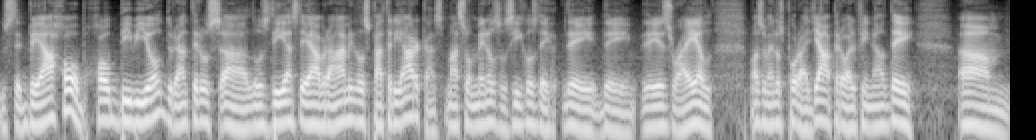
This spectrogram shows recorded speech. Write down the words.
Usted ve a Job. Job vivió durante los, ah, los días de Abraham y los patriarcas, más o menos los hijos de, de, de, Israel, más o menos por allá, pero al final um,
